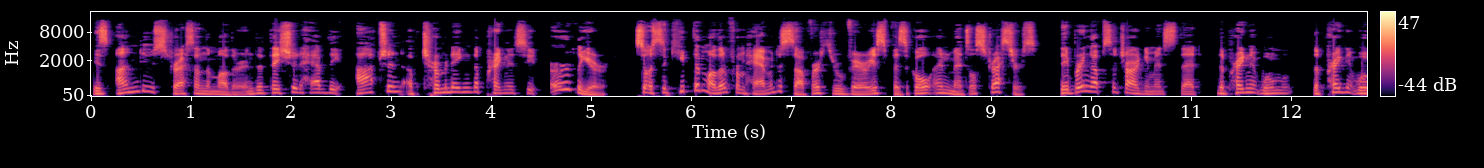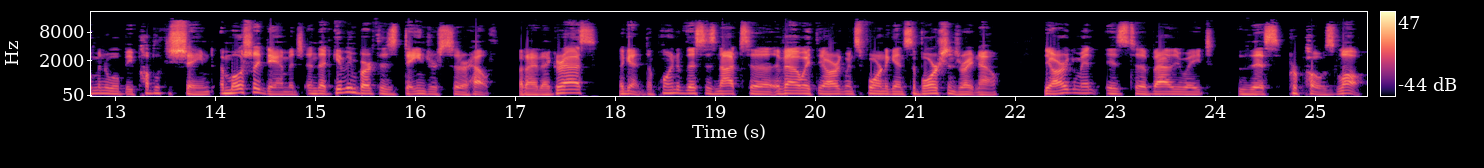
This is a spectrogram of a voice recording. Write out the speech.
is undue stress on the mother, and that they should have the option of terminating the pregnancy earlier so as to keep the mother from having to suffer through various physical and mental stressors. They bring up such arguments that the pregnant woman, the pregnant woman will be publicly shamed, emotionally damaged, and that giving birth is dangerous to their health. But I digress. Again, the point of this is not to evaluate the arguments for and against abortions right now. The argument is to evaluate this proposed law.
